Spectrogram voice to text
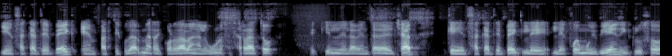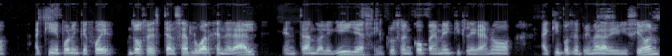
y en Zacatepec. En particular me recordaban algunos hace rato aquí en la ventana del chat que Zacatepec le, le fue muy bien, incluso aquí me ponen que fue dos veces tercer lugar general, entrando a liguillas, incluso en Copa MX le ganó a equipos de primera división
